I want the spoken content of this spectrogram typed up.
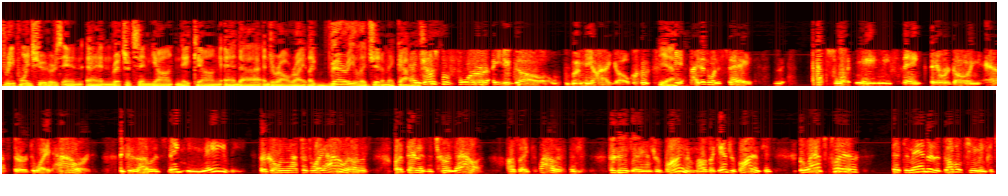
three point shooters in in Richardson, Young, Nick Young, and uh, and Dorell Wright, like very legitimate guys. And just before you go, maybe I go. Yeah. I just want to say that's what made me think they were going after Dwight Howard because I was thinking maybe they're going after Dwight Howard. Was, but then as it turned out, I was like, wow, they're going to get Andrew Bynum. I was like, Andrew Bynum can. The last player that demanded a double team and could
